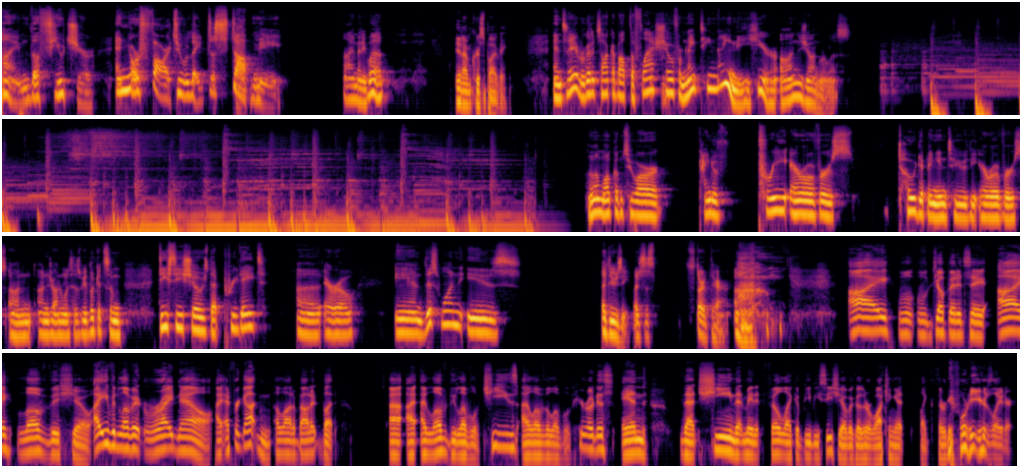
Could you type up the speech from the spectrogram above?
I'm the future, and you're far too late to stop me. I'm Eddy Webb. And I'm Chris Spivey. And today we're going to talk about the Flash show from 1990 here on Genreless. Hello and welcome to our kind of pre Arrowverse toe dipping into the Arrowverse on on Genreless as we look at some DC shows that predate uh, Arrow, and this one is a doozy. Let's just start there. I will, will jump in and say I love this show. I even love it right now. I, I'd forgotten a lot about it, but uh, I, I love the level of cheese. I love the level of hero ness and that sheen that made it feel like a BBC show because we're watching it like 30, 40 years later.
